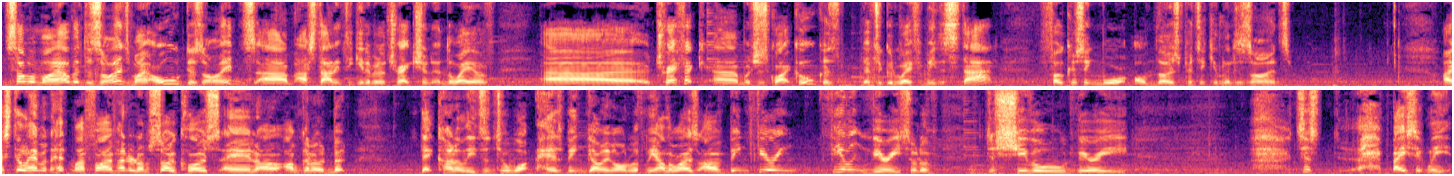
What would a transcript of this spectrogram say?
some of my other designs, my old designs, um, are starting to get a bit of traction in the way of uh, traffic, um, which is quite cool because that's a good way for me to start focusing more on those particular designs. I still haven't hit my 500. I'm so close, and I, am going to admit that kind of leads into what has been going on with me. Otherwise, I've been feeling feeling very sort of disheveled, very just basically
